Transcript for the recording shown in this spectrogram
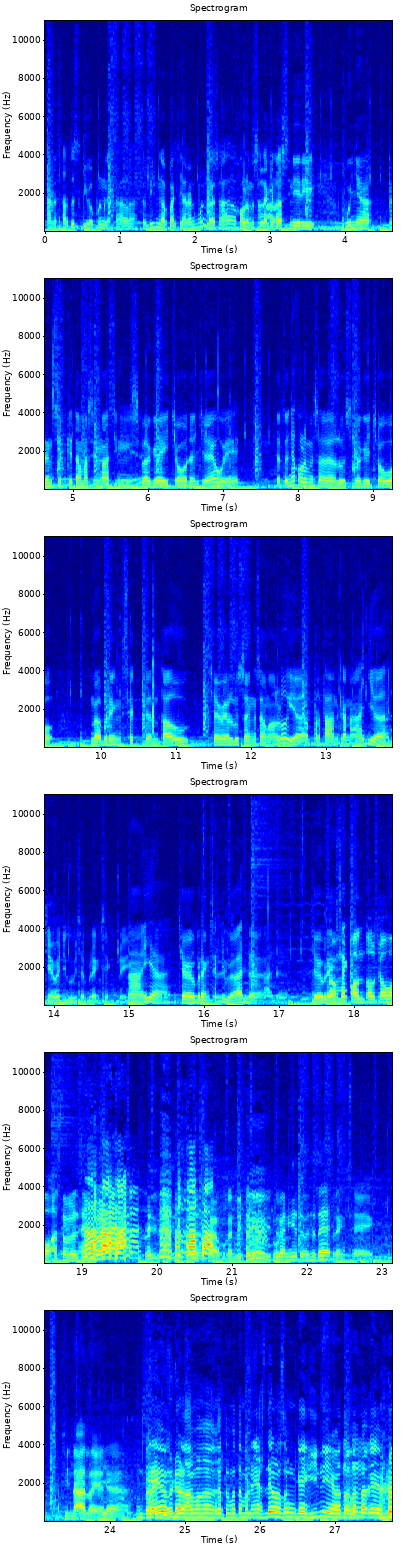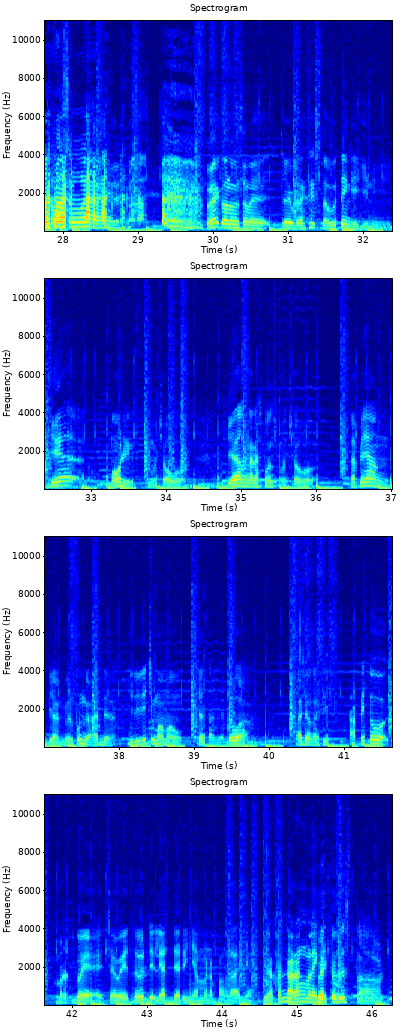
ada status juga pun nggak salah. Tapi nggak pacaran pun nggak salah. Kalau misalnya kita Salah sendiri punya prinsip kita masing-masing Iya. sebagai cowok dan cewek, jatuhnya kalau misalnya lu sebagai cowok nggak brengsek dan tahu cewek lu sayang sama lu ya pertahankan aja. cewek juga bisa brengsek bre Nah iya, cewek brengsek juga ada. ada Cewek brengsek kontol cowok astagfirullahaladzim Nggak, bukan gitu bukan gitu bukan gitu maksudnya. brengsek percintaan lah ya Ya, Misalnya gini. udah lama gak ketemu teman SD langsung kayak gini ya otak-otaknya miras semua. Pokoknya kalau misalnya cewek brengsek setahu gue tuh yang kayak gini Dia mau dideketin sama cowok Dia ngerespon sama cowok Tapi yang diambil pun nggak ada Jadi dia cuma mau chatannya doang Ada gak sih? Tapi tuh menurut gue ya, cewek itu dilihat dari nyaman apa enggaknya. Ya kan Sekarang mulai back gitu. to the start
